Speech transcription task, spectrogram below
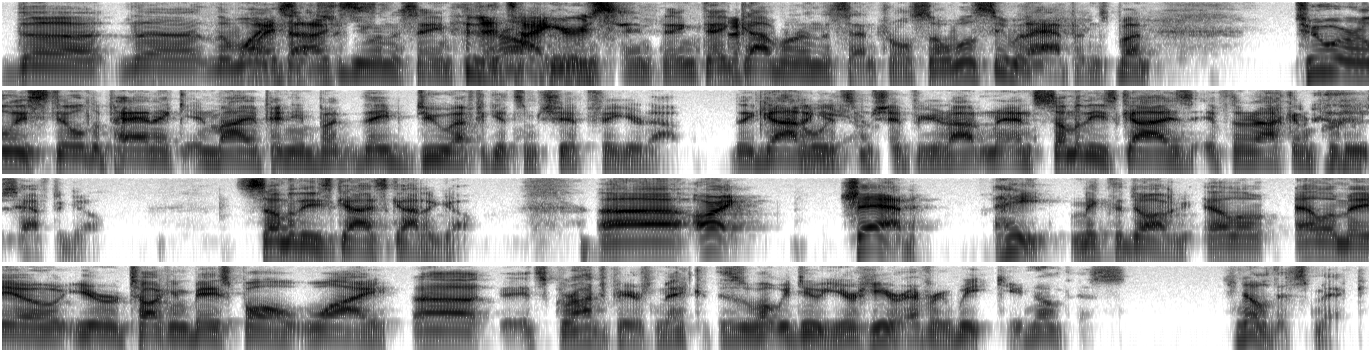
the the the White, White Sox, Sox. are doing the same thing. The They're all doing Tigers. same thing. Thank God we're in the Central. So we'll see what happens. But too early still to panic, in my opinion. But they do have to get some shit figured out. They got to Oh, get yeah. some shit figured out. And, and some of these guys, if they're not going to produce, have to go. Some of these guys got to go. Uh, all right, Chad. Hey, Mick the dog. L- LMAO, you're talking baseball. Why? Uh, it's garage beers, Mick. This is what we do. You're here every week. You know this. You know this, Mick.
